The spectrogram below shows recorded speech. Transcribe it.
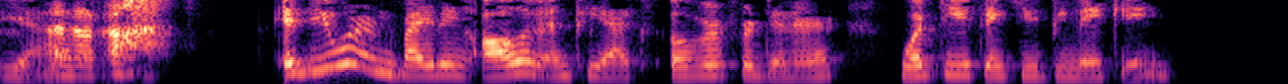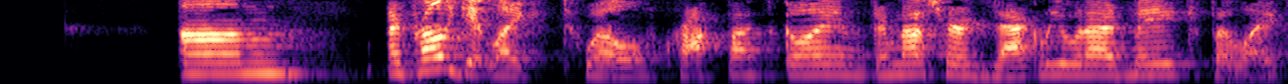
Yeah. I don't know. If you were inviting all of NPX over for dinner, what do you think you'd be making? Um, I'd probably get like 12 crock pots going. Like, I'm not sure exactly what I'd make, but like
